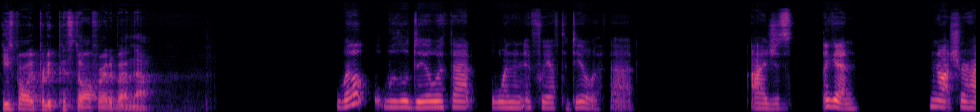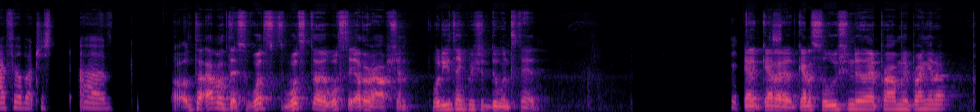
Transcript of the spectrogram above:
He's probably pretty pissed off right about now. Well, we'll deal with that when and if we have to deal with that. I just, again, not sure how I feel about just uh Oh, th- how about this? What's what's the what's the other option? What do you think we should do instead? Got got a got a solution to that problem? You bring it up.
